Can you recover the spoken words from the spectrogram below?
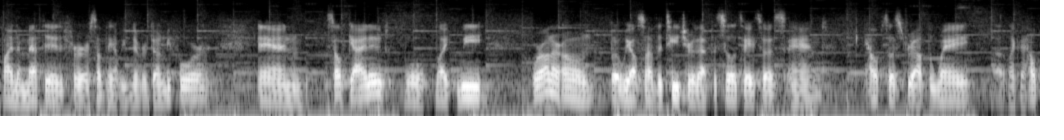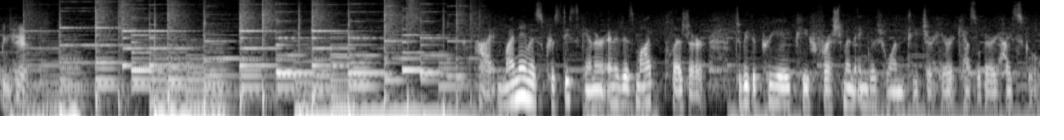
find a method for something that we've never done before. And self-guided, well, like we, we're on our own, but we also have the teacher that facilitates us and helps us throughout the way, uh, like a helping hand. My name is Christy Skinner and it is my pleasure to be the pre-AP Freshman English 1 teacher here at Castleberry High School.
